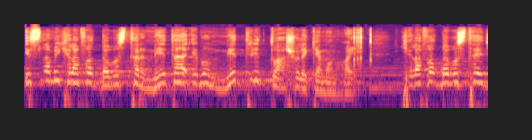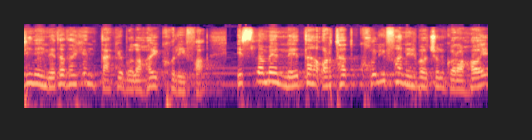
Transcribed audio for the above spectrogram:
ইসলামী খেলাফত ব্যবস্থার নেতা এবং নেতৃত্ব আসলে কেমন হয়? খেলাফত ব্যবস্থায় যিনি নেতা থাকেন, তাকে বলা হয় খলিফা। ইসলামের নেতা অর্থাৎ খলিফা নির্বাচন করা হয়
